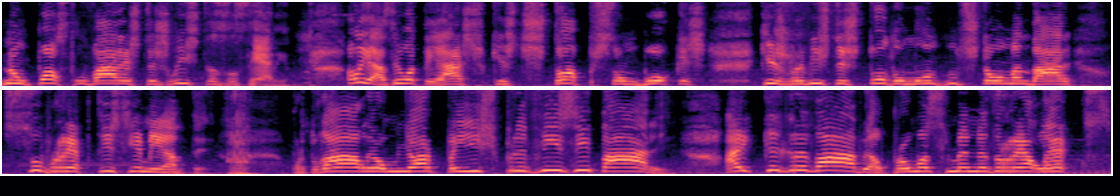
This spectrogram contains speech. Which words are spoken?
não posso levar estas listas a sério. Aliás, eu até acho que estes tops são bocas que as revistas de todo o mundo nos estão a mandar subrepticiamente. Portugal é o melhor país para visitar. Ai que agradável para uma semana de relax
